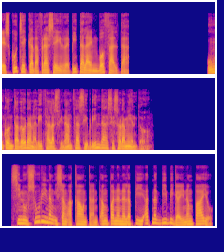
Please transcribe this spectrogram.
Escuche cada frase y repítala en voz alta. Un contador analiza las finanzas y brinda asesoramiento. Sinusuri ng isang accountant ang pananalapi at nagbibigay ng payo.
